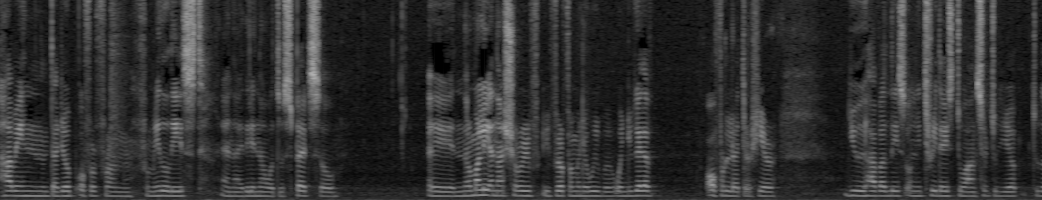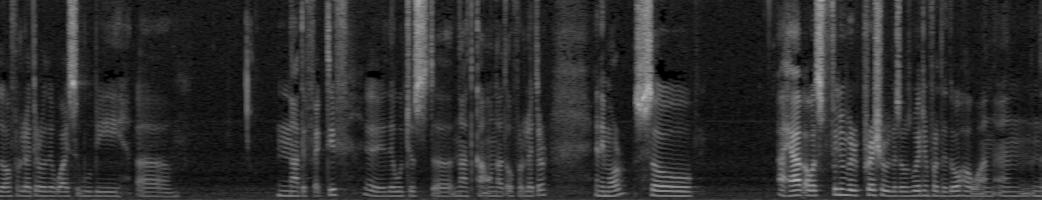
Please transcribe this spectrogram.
having the job offer from from Middle East and I didn't know what to expect so uh, normally I'm not sure if, if you're familiar with but when you get a offer letter here you have at least only three days to answer to the to the offer letter otherwise it will be um, not effective uh, they will just uh, not count that offer letter anymore. So I have I was feeling very pressured because I was waiting for the Doha one, and on the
